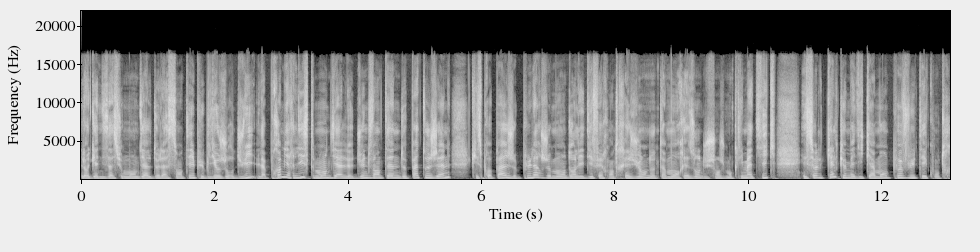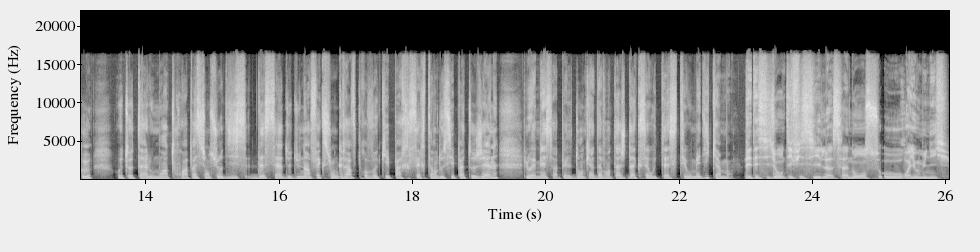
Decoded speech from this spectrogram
L'Organisation mondiale de la santé publie aujourd'hui la première liste mondiale d'une vingtaine de pathogènes qui se propagent plus largement dans les différentes régions, notamment en raison du changement climatique. Et seuls quelques médicaments peuvent lutter contre eux. Au total, au moins 3 patients sur 10 décèdent d'une infection grave provoquée par certains de ces pathogènes. L'OMS appelle donc à davantage d'accès aux tests et aux médicaments. Les décisions difficiles s'annonce au Royaume-Uni.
